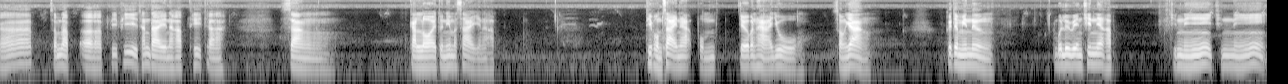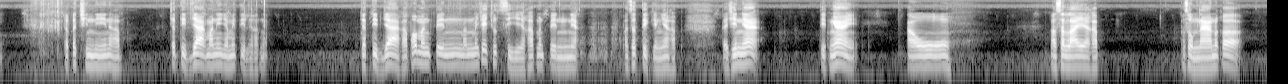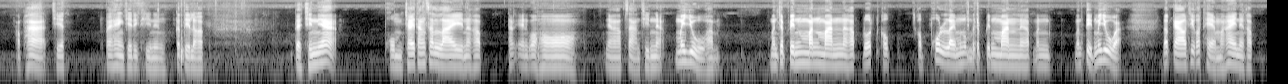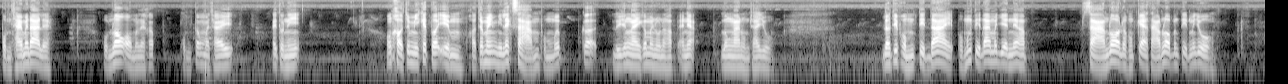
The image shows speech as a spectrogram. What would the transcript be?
ครับสำหรับพี่ๆท่านใดนะครับที่จะสั่งการลอยตัวนี้มาใส่นะครับ ที่ผมใส่เนี่ยผมเจอปัญหาอยู่สองอย่าง ก็จะมีหนึ่งบริเวณชิ้นเนี้ยครับ ชิ้นนี้ชิ้นนี้ แล้วก็ชิ้นนี้นะครับ จะติดยากมากนี่ยังไม่ติดเลยครับเนี่ยจะติดยากครับ เพราะมันเป็นมันไม่ใช่ชุดสีครับ มันเป็นเนี่ยพลาสติกอย่างเงี้ยครับ แต่ชิ้นเนี้ยติดง่าย เอาเอาสไลด์อะครับ ผสมน้ำแล้วก็เอาผ้าเช็ดไปแห้งเช็ดอีกทีหนึ่งก็ติดแล้วครับ แต่ชิ้นเนี้ยผมใช้ทั้งสไลด์นะครับ ทั้งแอลกอฮอล์นะครับสามชิ้นเนี่ยไม่อยู่ครับ มันจะเป็นมันๆนะครับรถเขาเขาพ่นอะไรไมันมันจะเป็นมันเลยครับ มันมันติดไม่อยู่อะ แล้วกาวที่เขาแถมมาให้เนี่ยครับ ผมใช้ไม่ได้เลย ผมลอกออกมาเลยครับ ผมต้องมาใช้ไอ้ตัวนี้ ของเขาจะมีแค่ตัว M เขาจะไม่มีเลขสามผมว่าก็หรือยังไงก็ไม่รู้นะครับอันเนี้ยโรงงานผมใช้อยู่ แล้วที่ผมติดได้ ผมเพิ่งติดได้เมื่อเย็นเนี่ยครับสามรอบเลยผมแกะสามรอบมันติดไม่อยู่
